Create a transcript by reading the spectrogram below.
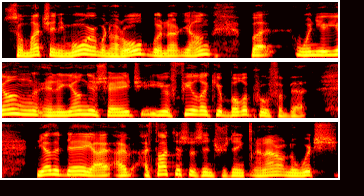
so much anymore. We're not old, we're not young, but when you're young in a youngish age, you feel like you're bulletproof a bit. The other day, I, I, I thought this was interesting, and I don't know which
